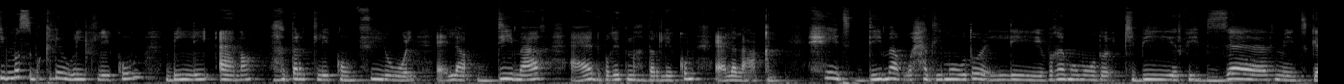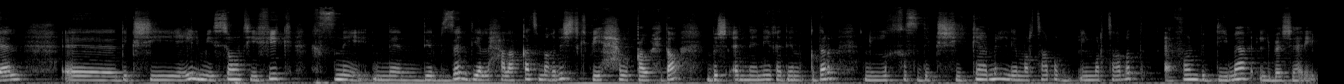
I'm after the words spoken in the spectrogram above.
كما سبق لي وقلت لكم باللي أنا هضرت لكم في الأول على الدماغ عاد بغيت نهضر لكم على العقل. حيت الدماغ واحد الموضوع اللي فريمون موضوع كبير فيه بزاف ما يتقال. آه داكشي علمي سيانتيفيك خصني ندير بزاف ديال الحلقات ما غاديش تكفي حلقة واحدة باش أنني غادي نقدر نلخص داكشي كامل اللي مرتبط المرتبط عفوا بالدماغ البشري.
